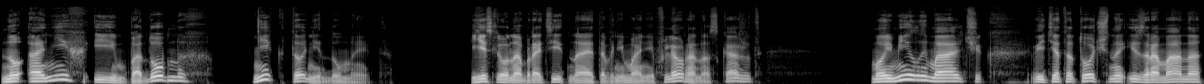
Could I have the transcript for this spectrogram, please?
Но о них и им подобных никто не думает. Если он обратит на это внимание Флёр, она скажет, «Мой милый мальчик, ведь это точно из романа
